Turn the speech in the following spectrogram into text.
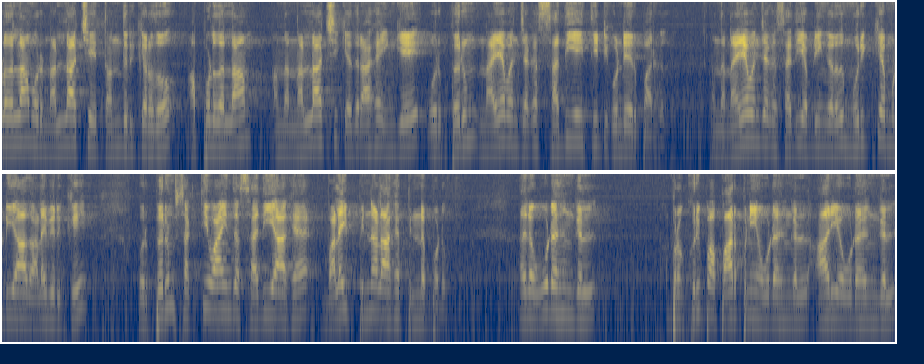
எப்பொழுதெல்லாம் ஒரு நல்லாட்சியை தந்திருக்கிறதோ அப்பொழுதெல்லாம் அந்த நல்லாட்சிக்கு எதிராக இங்கே ஒரு பெரும் நயவஞ்சக சதியை தீட்டிக் கொண்டே இருப்பார்கள். அந்த நயவஞ்சக சதி அப்படிங்கிறது முறிக்க முடியாத அளவிற்கு ஒரு பெரும் சக்தி வாய்ந்த சதியாக வலை பின்னலாக பின்னப்படும். அதில் ஊடகங்கள் அப்புறம் குறிப்பாக பார்ப்பனிய ஊடகங்கள் ஆரிய ஊடகங்கள்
